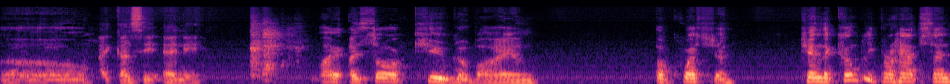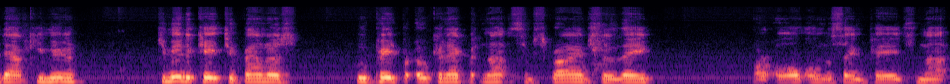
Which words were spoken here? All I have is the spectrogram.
Oh, I can't see any. I, I saw a queue go by and a question. Can the company perhaps send out commun- communicate to founders who paid for OConnect but not subscribed so they are all on the same page, not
